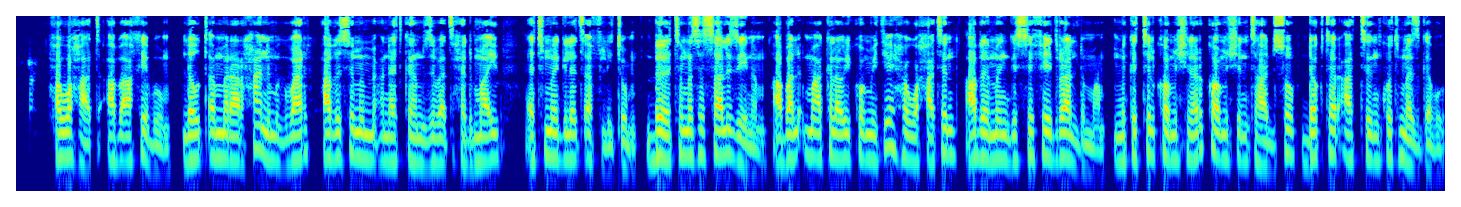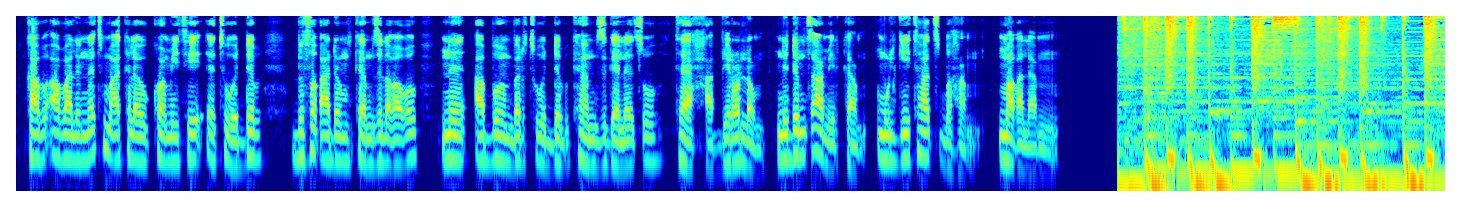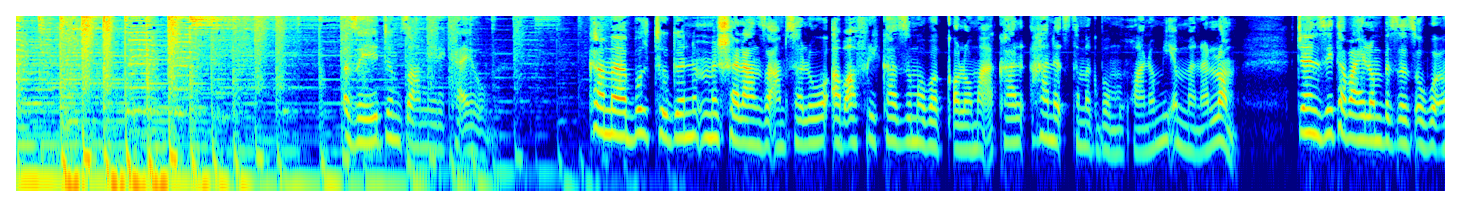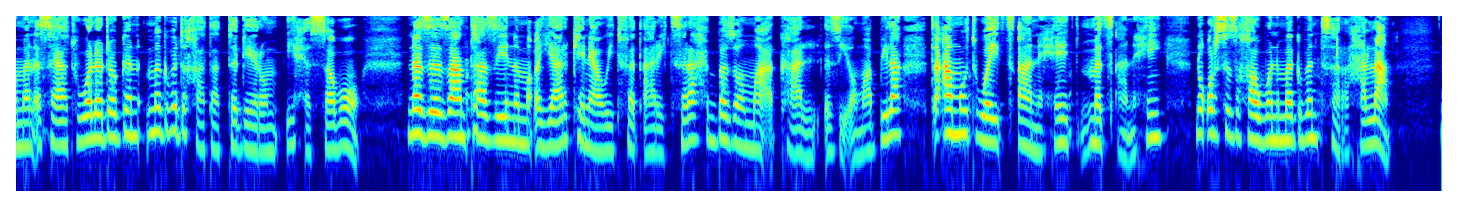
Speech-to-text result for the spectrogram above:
ህወሓት ኣብ ኣኼብኡ ለውጢ ኣመራርሓ ንምግባር ኣብ ስምምዕነት ከም ዝበፅሐ ድማ እዩ እቲ መግለፂ ኣፍሊጡ። ብተመሳሳሊ ዜና ኣባል ማእከላዊ ኮሚቴ ህወሓትን ኣብ መንግስቲ ፌዴራል ድማ ምክትል ኮሚሽነር ኮሚሽን ተሃድሶ ዶክተር ኣትንኩት መዝገቡ ካብ ኣባልነት ማእከላዊ ኮሚቴ እቲ ውድብ ብፍቓዶም ከም ዝለቐቑ ንኣቦ መንበር እቲ ውድብ ከም ዝገለፁ ተሓቢሩ ኣሎ። ንድምፂ ኣሜሪካ ሙልጌታ ኣፅብሃ መቐለ። እዚ ድምፂ ኣሜሪካ እዩ ከመ ቡልቱግን ምሸላን ዝኣምሰሉ ኣብ ኣፍሪካ ዝመበቀሎ ማእካል ሃነፅቲ ምግቢ ምዃኖም ይእመነሎም ጀንዚ ተባሂሎም ብዝፅውዑ መንእሰያት ወለዶ ግን ምግቢ ድኻታት ተገይሮም ይሕሰቡ ነዚ ዛንታ እዚ ንምቕያር ኬንያዊት ፈጣሪት ስራሕ በዞም ኣእካል እዚኦም ኣቢላ ጣዕሙት ወይ ፃንሒት መፃንሒ ንቑርሲ ዝኸውን መግብን ትሰርሕ ኣላ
